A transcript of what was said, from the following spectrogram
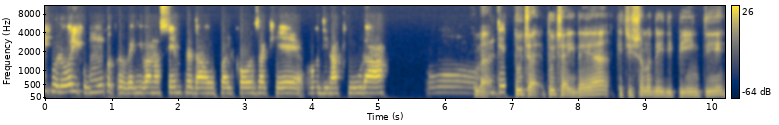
i colori comunque provenivano sempre da un qualcosa che o di natura o Ma anche... tu, c'hai, tu c'hai idea che ci sono dei dipinti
